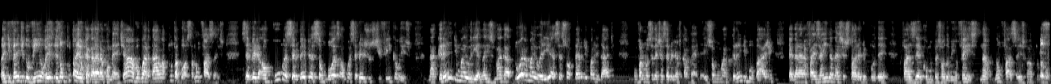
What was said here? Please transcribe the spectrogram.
Mas diferente do vinho, eles é um puta erro que a galera comete. Ah, vou guardar uma puta bosta. Não faça isso. Cerveja, algumas cervejas são boas, algumas cervejas justificam isso. Na grande maioria, na esmagadora maioria, você só perde qualidade conforme você deixa a cerveja ficar velha. Isso é uma grande bobagem que a galera faz ainda nessa história de poder fazer como o pessoal do vinho fez. Não, não faça isso com é uma puta bobagem.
